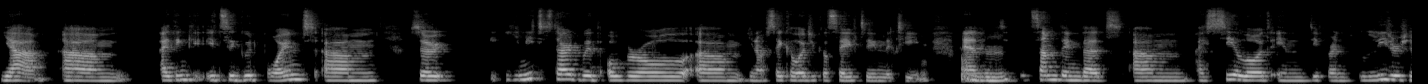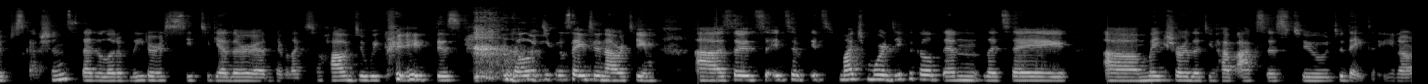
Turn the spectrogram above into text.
Yeah, um, I think it's a good point. Um, so you need to start with overall um, you know psychological safety in the team and mm-hmm. it's something that um, i see a lot in different leadership discussions that a lot of leaders sit together and they're like so how do we create this psychological safety in our team uh, so it's it's a, it's much more difficult than let's say uh, make sure that you have access to to data you know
